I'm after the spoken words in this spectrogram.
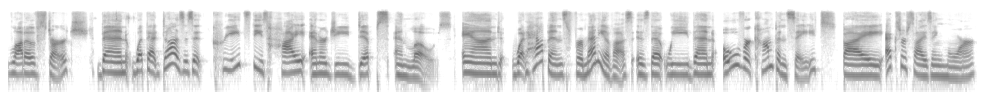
lot of starch then what that does is it creates these high energy dips and lows. And what happens for many of us is that we then overcompensate weight by exercising more.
